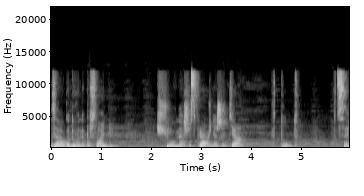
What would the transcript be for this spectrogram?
закодоване послання, що наше справжнє життя тут, в центрі.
